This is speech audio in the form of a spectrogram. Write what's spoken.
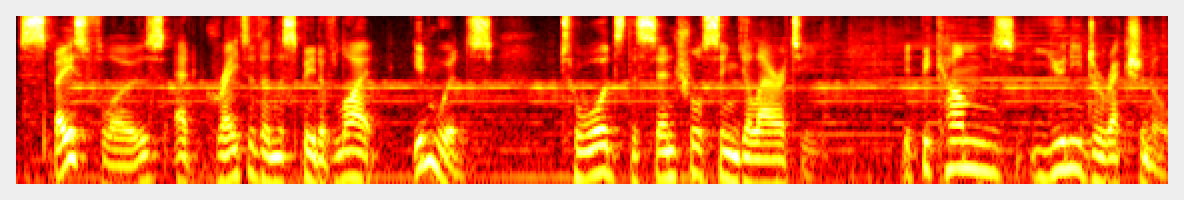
Space flows at greater than the speed of light inwards towards the central singularity. It becomes unidirectional,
